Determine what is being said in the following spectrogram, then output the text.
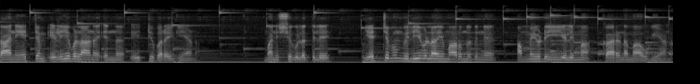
താൻ ഏറ്റവും എളിയവളാണ് എന്ന് ഏറ്റുപറയുകയാണ്. മനുഷ്യകുലത്തിലെ ഏറ്റവും വലിയവളായി മാറുന്നതിന് അമ്മയുടെ ഈ എളിമ കാരണമാവുകയാണ്.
